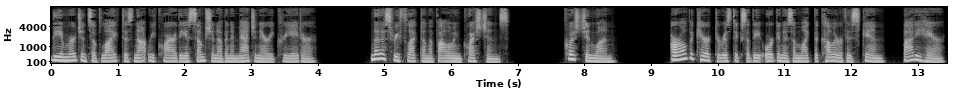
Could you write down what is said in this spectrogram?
The emergence of life does not require the assumption of an imaginary creator. Let us reflect on the following questions. Question 1. Are all the characteristics of the organism like the color of his skin, body hair,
